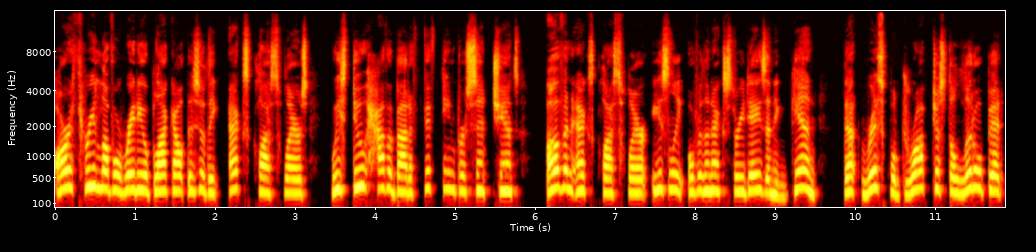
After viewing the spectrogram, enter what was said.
R3 level radio blackout, these are the X class flares, we do have about a 15% chance of an X class flare easily over the next three days. And again, that risk will drop just a little bit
